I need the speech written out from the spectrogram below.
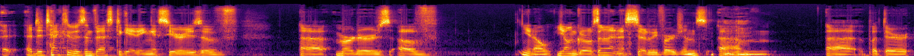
a, a detective is investigating a series of uh, murders of you know young girls. They're not necessarily virgins, um, uh, but they're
